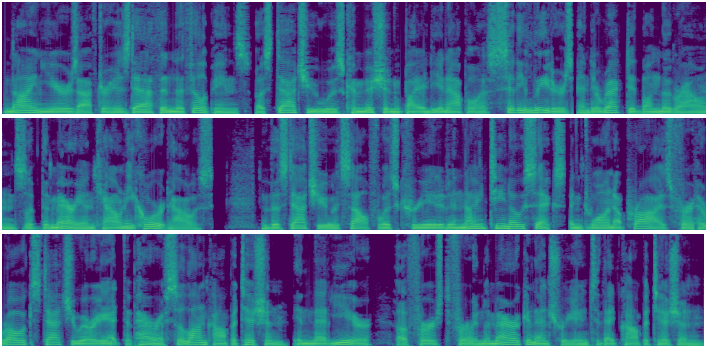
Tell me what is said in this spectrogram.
Nine years after his death in the Philippines, a statue was commissioned by Indianapolis city leaders and erected on the grounds of the Marion County Courthouse. The statue itself was created in 1906 and won a prize for heroic statuary at the Paris Salon competition in that year, a first for an American entry into that competition.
